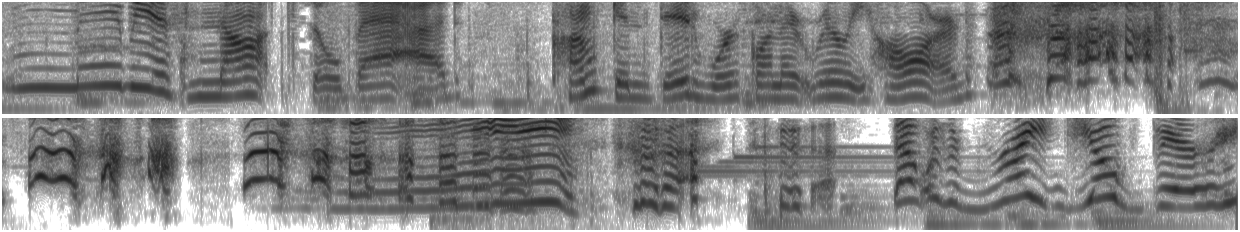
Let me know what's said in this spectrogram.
Maybe it's not so bad. Pumpkin did work on it really hard. That was a great joke, Berry.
